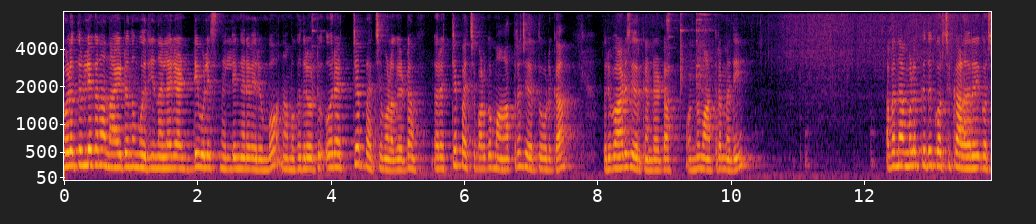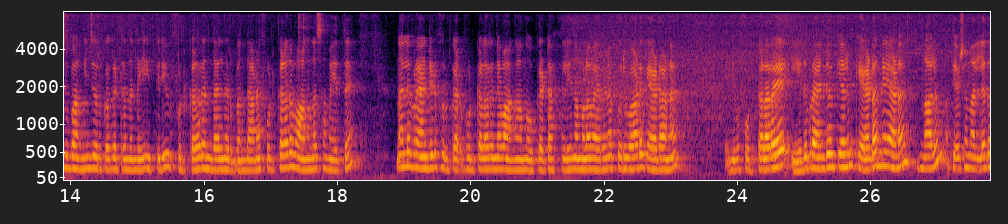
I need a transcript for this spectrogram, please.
വെളുത്തുള്ളിയൊക്കെ നന്നായിട്ടൊന്ന് മുരിഞ്ഞ് നല്ല അടിപൊളി സ്മെല്ല് ഇങ്ങനെ വരുമ്പോൾ നമുക്കിതിലോട്ട് ഒരൊറ്റ പച്ചമുളക് കേട്ടോ. ഒരൊറ്റ പച്ചമുളക് മാത്രം ചേർത്ത് കൊടുക്കാം. ഒരുപാട് ചേർക്കണ്ട കേട്ടോ. ഒന്ന് മാത്രം മതി. അപ്പം നമ്മൾക്കിത് കുറച്ച് കളറ് കുറച്ച് ഭംഗിയും ചെറുക്കൊക്കെ കിട്ടുന്നുണ്ടെങ്കിൽ ഇത്തിരി ഫുഡ് കളർ എന്തായാലും നിർബന്ധമാണ്. ഫുഡ് കളർ വാങ്ങുന്ന സമയത്ത് നല്ല ബ്രാൻഡഡ് ഫുഡ് ഫുഡ് കളർ തന്നെ വാങ്ങാൻ നോക്കട്ടെ അല്ലെങ്കിൽ നമ്മളെ വയറിനൊക്കെ ഒരുപാട് കേടാണ്. ഇനിയിപ്പോൾ ഫുഡ് കളറ് ഏത് ബ്രാൻഡ് നോക്കിയാലും കേട് തന്നെയാണ് എന്നാലും അത്യാവശ്യം നല്ലത്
